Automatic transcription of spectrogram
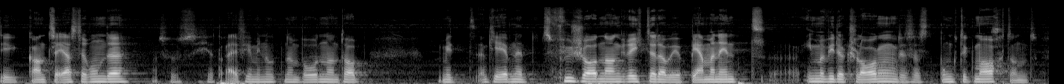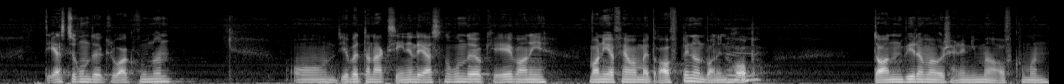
die ganze erste Runde, also sicher drei, vier Minuten am Boden und habe mit, okay, ich habe nicht viel Schaden angerichtet, aber ich habe permanent immer wieder geschlagen, das heißt Punkte gemacht und die erste Runde klar gewonnen. Und ich habe halt dann auch gesehen in der ersten Runde, okay, wenn ich, wenn ich auf einmal mal drauf bin und wenn ich ihn mhm. habe, dann wird er mir wahrscheinlich nicht mehr aufkommen.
